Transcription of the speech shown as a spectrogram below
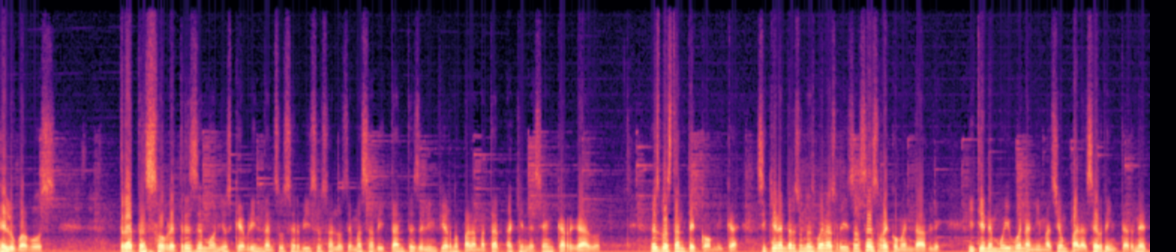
Hello Babos. Trata sobre tres demonios que brindan sus servicios a los demás habitantes del infierno para matar a quien les sea encargado. Es bastante cómica, si quieren darse unas buenas risas es recomendable, y tiene muy buena animación para ser de internet.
